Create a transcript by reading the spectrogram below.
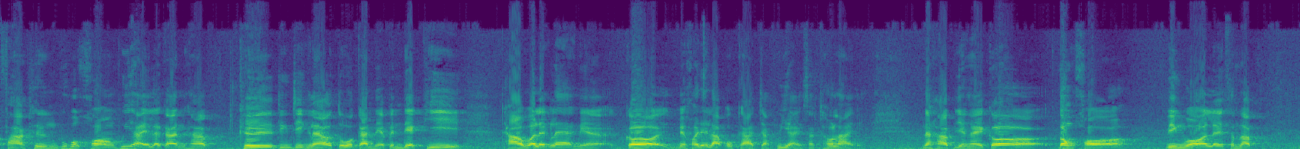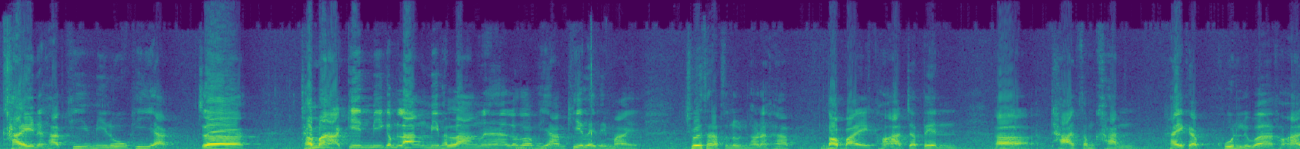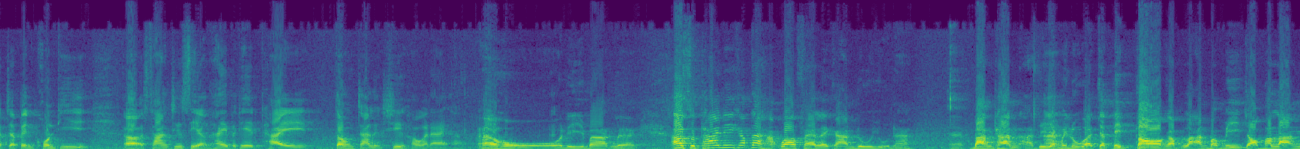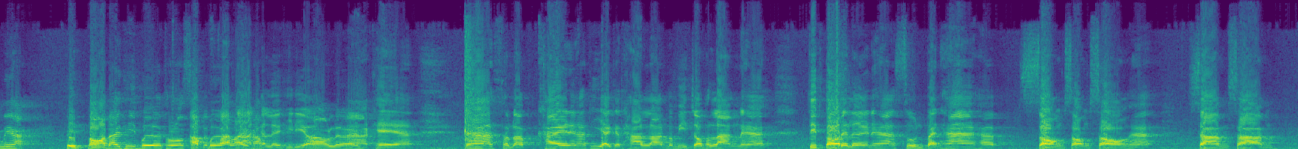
ฝากถึงผู้ปกครองผู้ใหญ่แล้วกันครับ คือจริง ๆ แล้วตัวกันเนี่ยเป็นเด็กที่ถามว่าแรก ๆ เนี่ยก็ไม่ค่อยได้รับโอกาสจากผู้ใหญ่สักเท่าไหร่นะครับ ยังไงก็ต้องขอวิงวอนเลยสำหรับใครนะครับที่มีลูกที่อยากจะทำมาหากินมีกำลังมีพลังนะฮะแล้วก็พยายามคิดอะไรใหม่ๆ ช่วยสนับสนุนเขานะครับ ต่อไปเขาอาจจะเป็นเอ่อฐานสำคัญให้กับคุณหรือว่าเขาอาจจะเป็นคนที่เอ่อสร้างชื่อเสียงให้ประเทศไทยต้องจารึกชื่อเขาก็ได้ครับโอ้โห ดีมากเลยเอาสุดท้ายนี้ครับถ้าหากว่าแฟนรายการดูอยู่นะครับบางท่านอาจจะยังไม่รู้ว่าจะติดต่อกับร้านบะหมี่จอมพลังเนี่ย ติดต่อได้ที่เบอร์โทรศัพท์เบอร์อะไรครับ กันเลยทีเดียวเอาเลยโอเคฮะ นะฮะสำหรับใครนะครับที่อยากจะทานร้านบะหมี่จอมพลังนะฮะติดต่อได้เลยนะฮะ085ครับ222ฮะ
